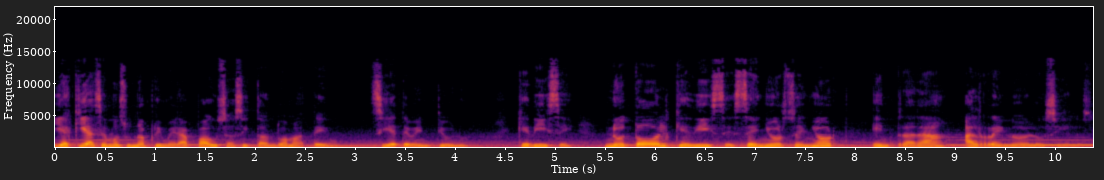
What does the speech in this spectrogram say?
Y aquí hacemos una primera pausa citando a Mateo 7:21 que dice, no todo el que dice Señor, Señor, entrará al reino de los cielos.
